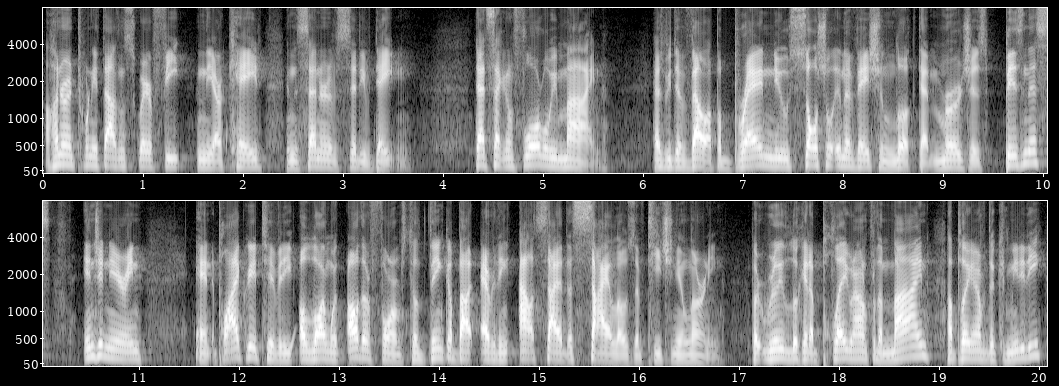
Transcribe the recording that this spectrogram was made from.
120,000 square feet in the arcade in the center of the city of Dayton. That second floor will be mine as we develop a brand new social innovation look that merges business, engineering, and applied creativity along with other forms to think about everything outside of the silos of teaching and learning, but really look at a playground for the mind, a playground for the community,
